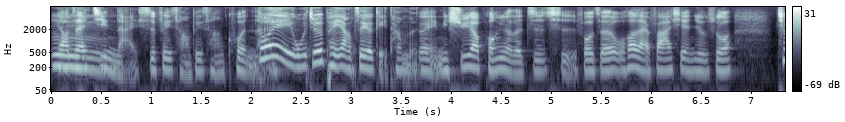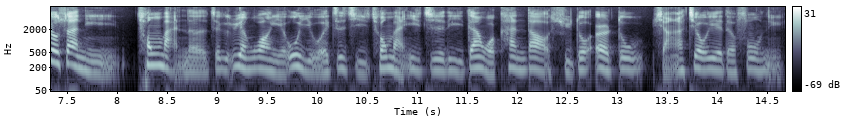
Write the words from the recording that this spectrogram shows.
要再进来是非常非常困难。对，我觉得培养这个给他们。对，你需要朋友的支持，否则我后来发现，就是说，就算你充满了这个愿望，也误以为自己充满意志力，但我看到许多二度想要就业的妇女，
